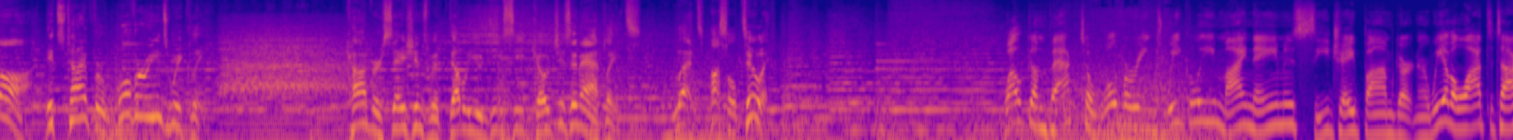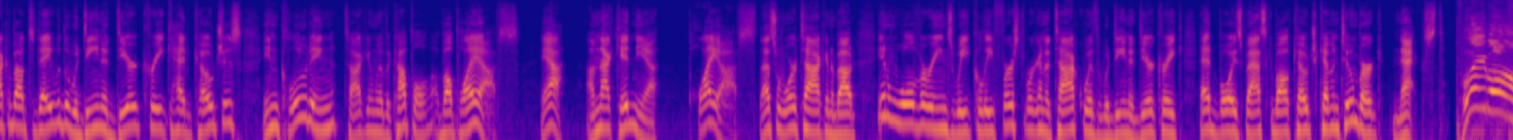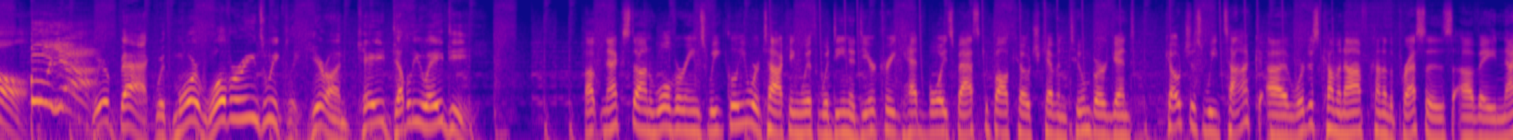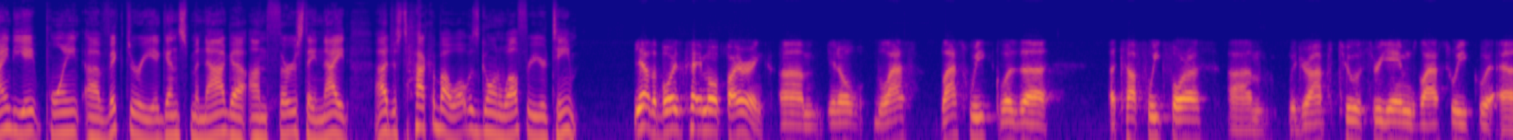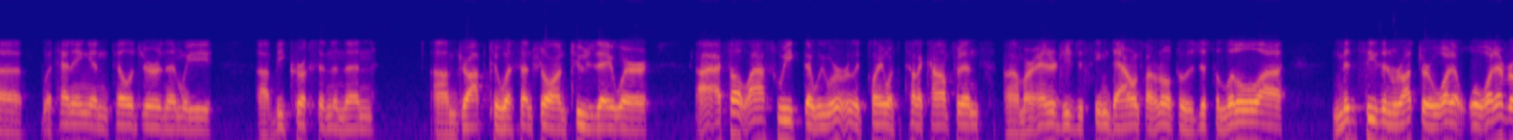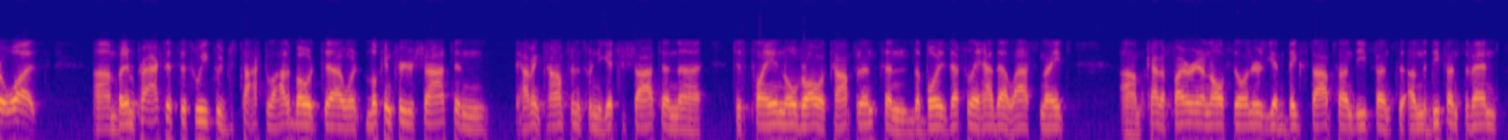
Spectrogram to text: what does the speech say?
Game on! It's time for Wolverines Weekly. Conversations with WDC coaches and athletes. Let's hustle to it. Welcome back to Wolverines Weekly. My name is CJ Baumgartner. We have a lot to talk about today with the Wadena Deer Creek head coaches, including talking with a couple about playoffs. Yeah, I'm not kidding you playoffs. That's what we're talking about in Wolverines Weekly. First, we're going to talk with Wadena Deer Creek head boys basketball coach Kevin Tumberg next. Play ball! Booyah! We're back with more Wolverines Weekly here on KWAD. Up next on Wolverines Weekly, we're talking with Wadena Deer Creek head boys basketball coach Kevin Tumberg. And coach, as we talk, uh, we're just coming off kind of the presses of a 98 point uh, victory against Menahga on Thursday night. Uh, just talk about what was going well for your team. Yeah, the boys came out firing. Um, you know, last last week was a a tough week for us. Um, we dropped two or three games last week with, uh, with Henning and Pillager, and then we uh, beat Crookston, and then um, dropped to West Central on Tuesday, where I felt last week that we weren't really playing with a ton of confidence. Um, our energy just seemed down, so I don't know if it was just a little uh, mid-season rut or what, it, whatever it was. Um, but in practice this week, we've just talked a lot about uh, looking for your shots and having confidence when you get your shot and uh, just playing overall with confidence. And the boys definitely had that last night. Um, kind of firing on all cylinders, getting big stops on defense on the defensive end,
